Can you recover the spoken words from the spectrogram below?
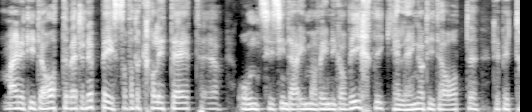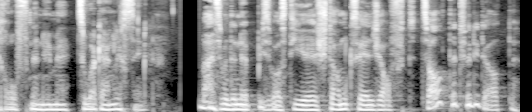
Ich meine, die Daten werden nicht besser von der Qualität her und sie sind auch immer weniger wichtig, je länger die Daten den Betroffenen nicht mehr zugänglich sind. Weiß man denn etwas, was die Stammgesellschaft zahlt hat für die Daten?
